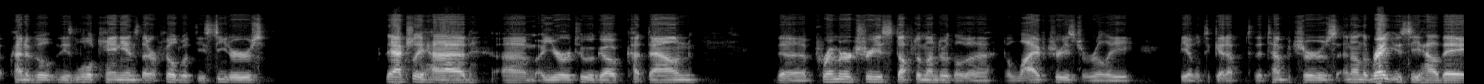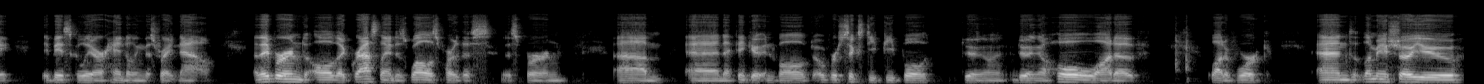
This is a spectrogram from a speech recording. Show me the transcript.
of kind of the, these little canyons that are filled with these cedars. They actually had, um, a year or two ago, cut down the perimeter trees, stuffed them under the, the live trees to really be able to get up to the temperatures. And on the right, you see how they, they basically are handling this right now. And they burned all the grassland as well as part of this, this burn. Um, and I think it involved over 60 people doing doing a whole lot of lot of work. And let me show you,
